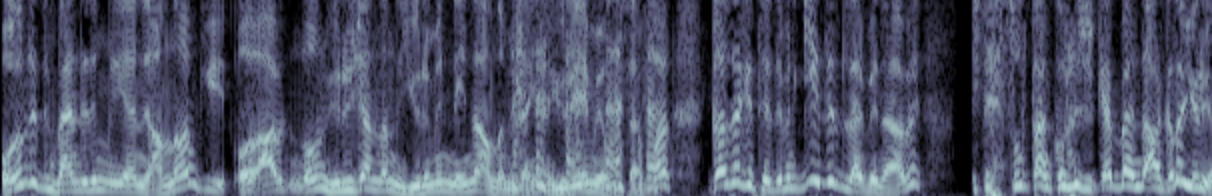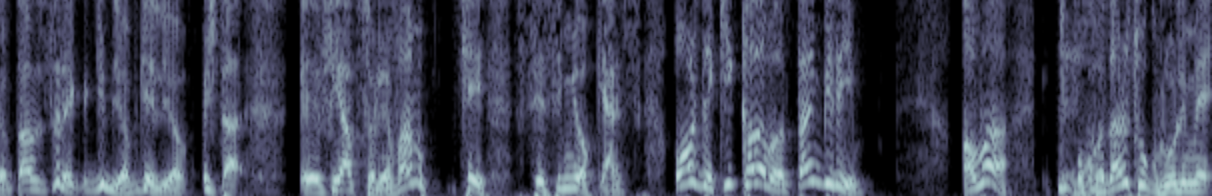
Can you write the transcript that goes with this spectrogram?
Oğlum dedim ben dedim yani anlamam ki. O, abi, oğlum yürüyeceksin lan yürümenin neyini anlamayacaksın yani yürüyemiyor musun sen falan. Gaza getirdi beni giydirdiler beni abi. İşte Sultan konuşurken ben de arkada yürüyorum. Tam sürekli gidiyorum geliyorum. İşte e, fiyat soruyor falan. Şey sesim yok yani. Oradaki kalabalıktan biriyim. Ama o kadar çok rolüme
